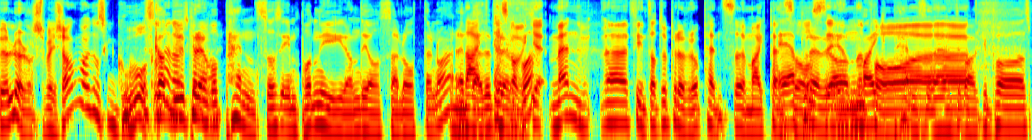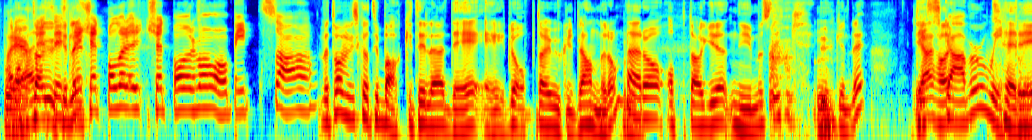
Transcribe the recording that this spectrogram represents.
Lørdagspizzaen var ganske god også. Skal du prøve å pense oss inn på nye Grandiosa-låter nå? Er det Nei, det du det skal vi prøver på? ikke. Men eh, fint at du prøver å pense Mike Pence Jeg oss prøver å inn Mike på pense eh, tilbake på sporet her. ukentlig? Kjøttboller, kjøttboller og pizza. Vet du hva, Vi skal tilbake til eh, det egentlig Oppdag ukentlig handler om. Det er å oppdage ny musikk ukentlig. Jeg har tre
